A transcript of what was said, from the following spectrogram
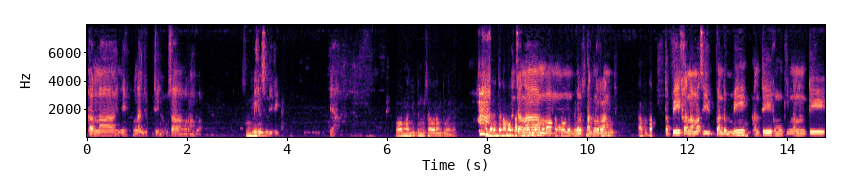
karena ini ngelanjutin usaha orang tua, Sendiri. bikin sendiri. Oh, ngelanjutin usaha orang tua ya. Ada rencana mau Rencana mau atau ya berpartneran. Tapi karena masih pandemi, nanti kemungkinan nanti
